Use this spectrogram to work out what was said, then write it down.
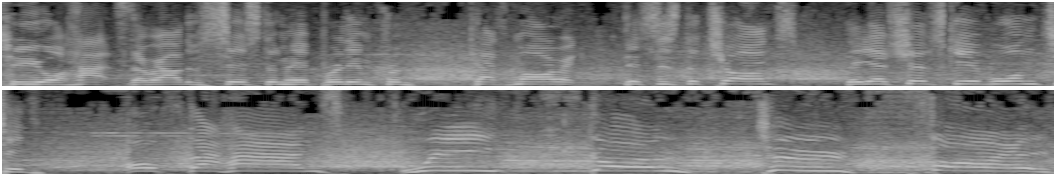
to your hats. They're out of system here. Brilliant from Kaczmarek. This is the chance that Jastrzębski have wanted. Off the hands. We to five.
